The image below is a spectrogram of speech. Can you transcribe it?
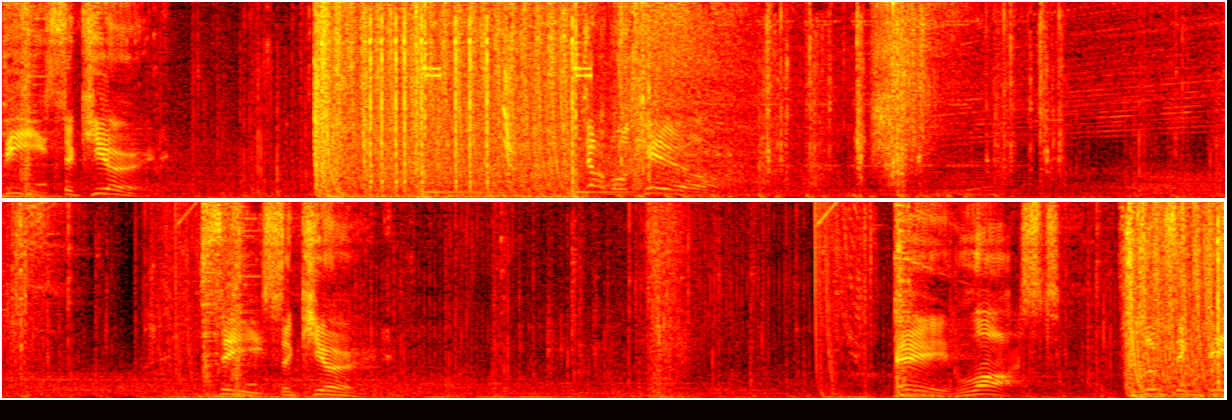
B secured. Double kill. C secured. A lost. Losing B.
